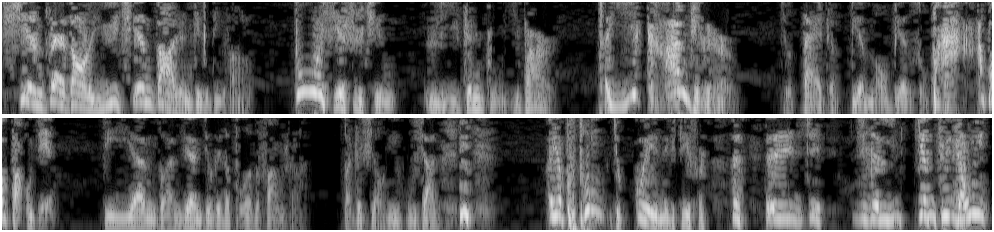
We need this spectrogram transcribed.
现在到了于谦大人这个地方了，多些事情，李真主一半儿他一看这个人，就带着变毛变色，啪，把宝剑。闭烟短剑就给他脖子放上了，把这小尼姑吓得，哎呀，扑通就跪那个地方。呃，这这个将军饶命！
